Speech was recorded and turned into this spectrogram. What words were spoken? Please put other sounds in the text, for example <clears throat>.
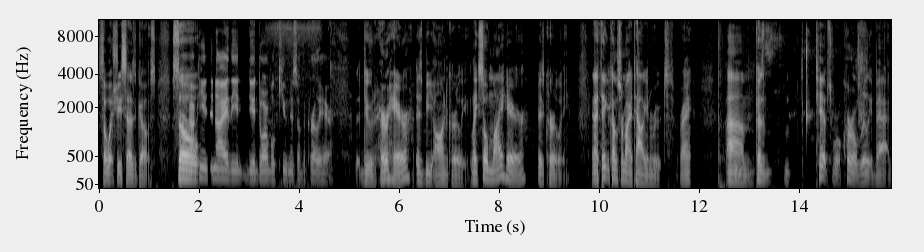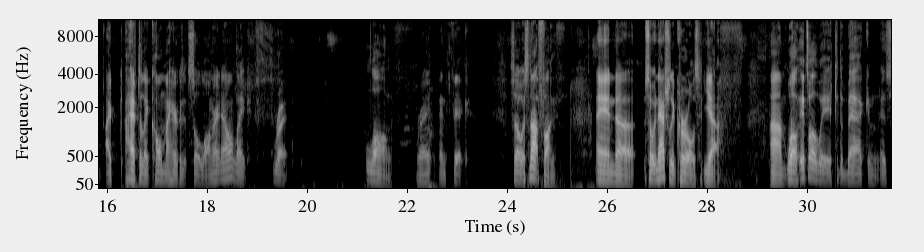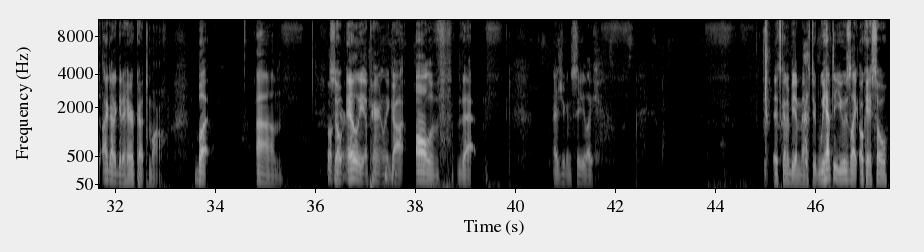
So what she says goes. So How can you deny the the adorable cuteness of the curly hair? dude, her hair is beyond curly. Like, so my hair is curly, and I think it comes from my Italian roots, right? Um, because tips will curl really bad. I I have to like comb my hair because it's so long right now, like Right. long, right, and thick. So it's not fun, and uh, so it naturally curls. Yeah. Um, well, it's all the way to the back, and it's I gotta get a haircut tomorrow, but um. Fuck So hair. Ellie apparently <laughs> got all of that. As you can see, like it's gonna be a mess, dude. We have to use like okay, so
